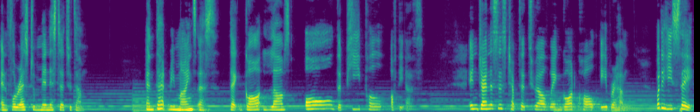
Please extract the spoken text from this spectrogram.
and for us to minister to them. And that reminds us that God loves all the people of the earth. In Genesis chapter 12, when God called Abraham, what did he say?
